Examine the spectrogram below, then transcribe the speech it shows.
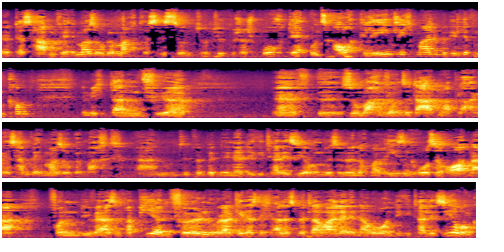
äh, das haben wir immer so gemacht, das ist so ein, so ein typischer Spruch, der uns auch gelegentlich mal über die Lippen kommt, nämlich dann für so machen wir unsere Datenablage. Das haben wir immer so gemacht. Ja, nun sind wir mitten in der Digitalisierung. Müssen wir nochmal riesengroße Ordner von diversen Papieren füllen oder geht das nicht alles mittlerweile in der hohen Digitalisierung?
